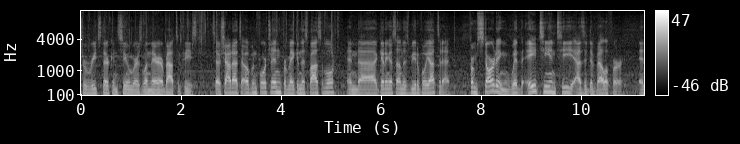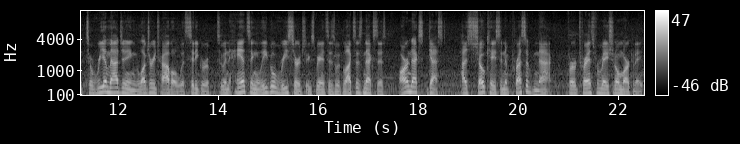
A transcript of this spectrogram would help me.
to reach their consumers when they're about to feast. So shout out to Open Fortune for making this possible and uh, getting us on this beautiful yacht today. From starting with AT&T as a developer and to reimagining luxury travel with Citigroup to enhancing legal research experiences with LexisNexis, our next guest has showcased an impressive knack for transformational marketing.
